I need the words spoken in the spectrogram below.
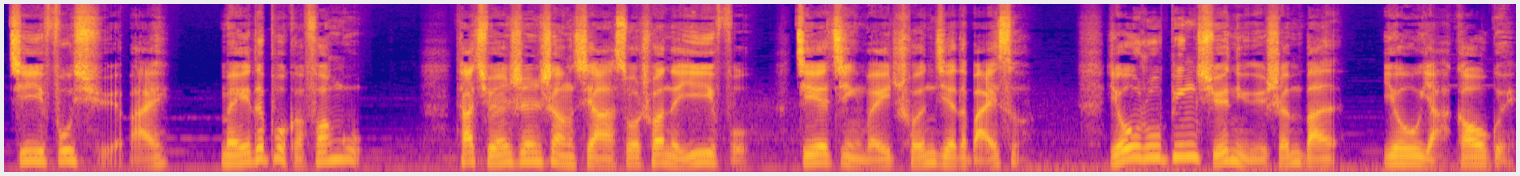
肌肤雪白，美的不可方物。她全身上下所穿的衣服皆近为纯洁的白色，犹如冰雪女神般优雅高贵。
